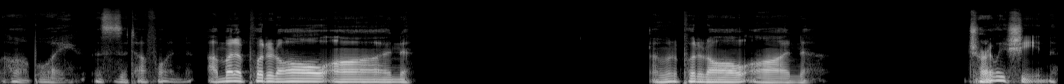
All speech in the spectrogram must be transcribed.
Oh boy, this is a tough one. I'm gonna put it all on. I'm gonna put it all on Charlie Sheen.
